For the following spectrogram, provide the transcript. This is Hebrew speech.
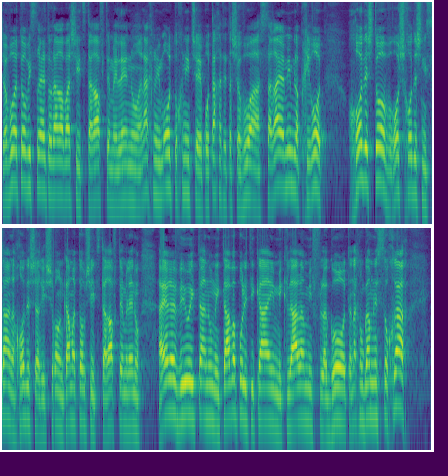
שבוע טוב ישראל, תודה רבה שהצטרפתם אלינו. אנחנו עם עוד תוכנית שפותחת את השבוע, עשרה ימים לבחירות. חודש טוב, ראש חודש ניסן, החודש הראשון, כמה טוב שהצטרפתם אלינו. הערב יהיו איתנו מיטב הפוליטיקאים מכלל המפלגות, אנחנו גם נשוחח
